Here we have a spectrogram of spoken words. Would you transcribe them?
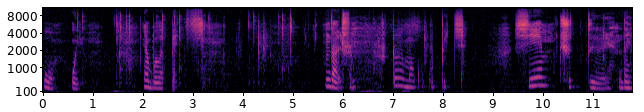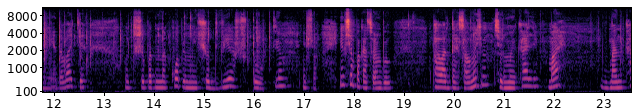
О, ой. У меня было 5. Дальше. Что я могу купить? 7, 4. Да не, давайте лучше поднакопим еще две штуки. И все. И всем пока, с вами был Павантар Салнухин. Сегодня мы играли в Майнкрафт.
